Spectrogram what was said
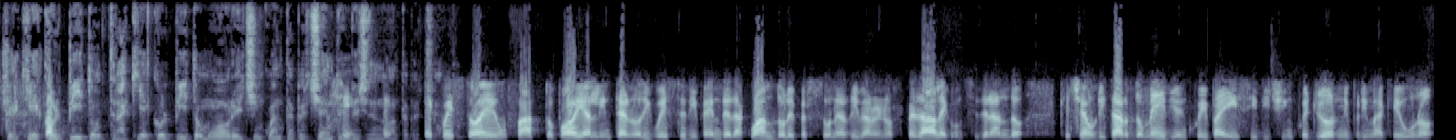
Cioè chi colpito, tra chi è colpito muore il 50% sì, invece del 90%. E questo è un fatto, poi all'interno di questo dipende da quando le persone arrivano in ospedale, considerando che c'è un ritardo medio in quei paesi di 5 giorni prima che uno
